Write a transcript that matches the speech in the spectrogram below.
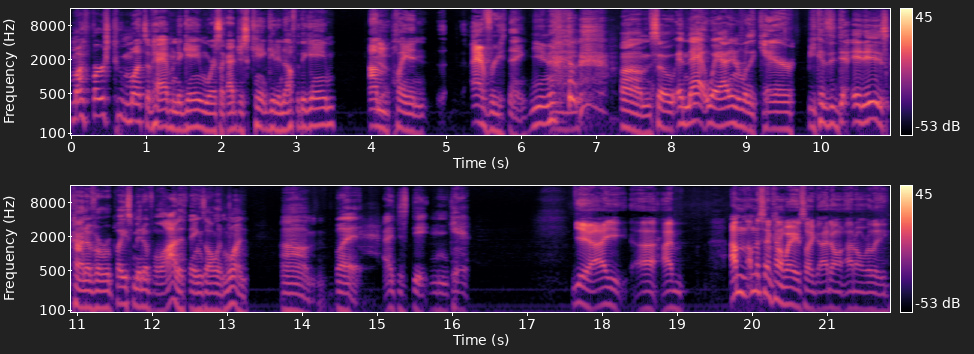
my first two months of having the game where it's like I just can't get enough of the game. I'm Yeah. playing everything, you know. um, so in that way, I didn't really care because it it is kind of a replacement of a lot of things all in one. Um, but I just didn't care. Yeah, I uh, I'm I'm I'm the same kind of way. It's like I don't I don't really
